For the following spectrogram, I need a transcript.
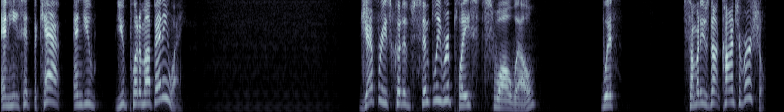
and he's hit the cap, and you you put him up anyway. Jeffries could have simply replaced Swalwell with somebody who's not controversial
